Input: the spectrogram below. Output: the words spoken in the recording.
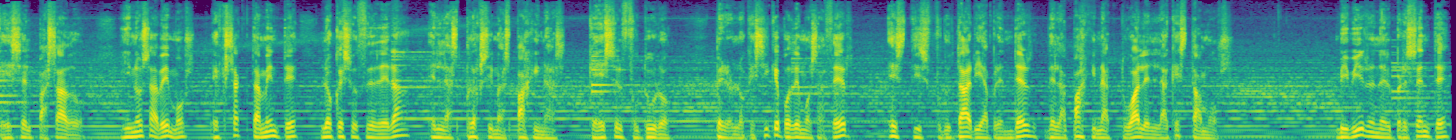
que es el pasado, y no sabemos exactamente lo que sucederá en las próximas páginas, que es el futuro, pero lo que sí que podemos hacer es disfrutar y aprender de la página actual en la que estamos. Vivir en el presente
